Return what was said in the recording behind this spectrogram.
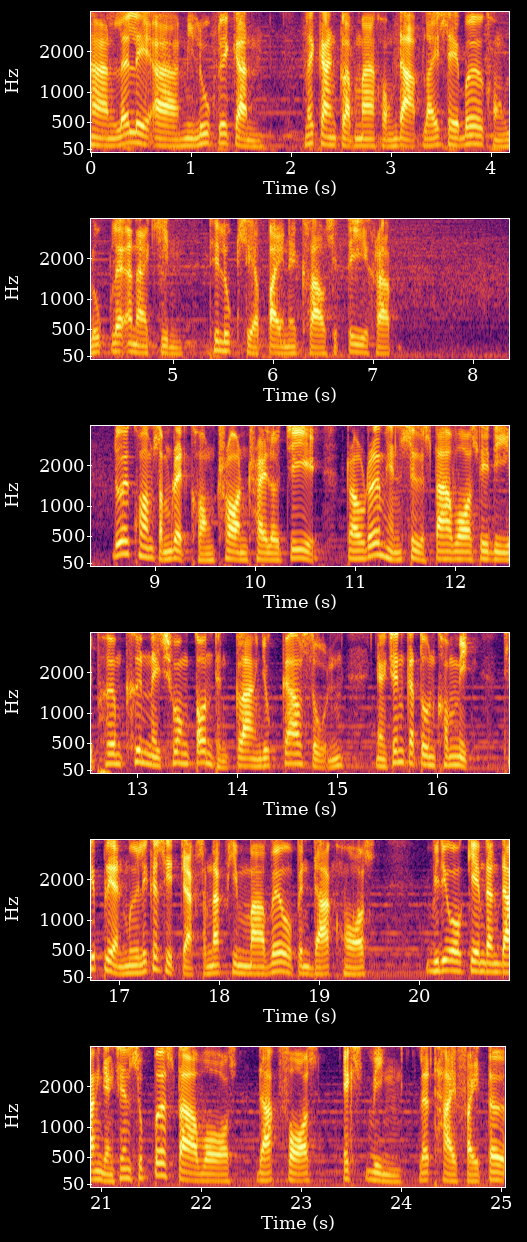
ฮานและเลอา มีลูกด้วยกัน และการกลับมาของดาบไลท์เซเบอร์ของลุคและอนาคิน ที่ลุกเสียไปใน Cloud City ครับ ด้วยความสำเร็จของ Tron Trilogy เราเริ่มเห็นสื่อ Star Wars ดีๆเพิ่มขึ้นในช่วงต้นถึงกลางยุค 90 อย่างเช่นการ์ตูนคอมิกที่เปลี่ยนมือลิขสิทธิ์จากสำนักพิมพ์ Marvel เป็น Dark Horse วิดีโอเกมดังๆ อย่างเช่น Super Star Wars Dark Force X-Wing และ TIE Fighter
